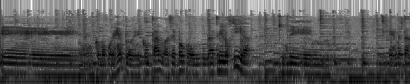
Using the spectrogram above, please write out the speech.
eh, como por ejemplo he comprado hace poco una trilogía de eh, Metal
